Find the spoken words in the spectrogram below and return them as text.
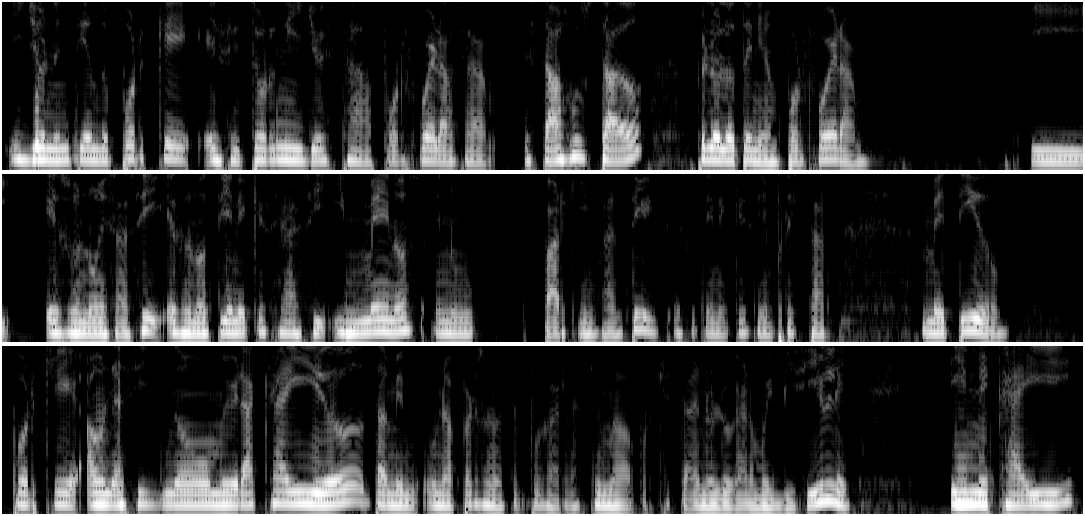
Y yo no entiendo por qué ese tornillo estaba por fuera. O sea, estaba ajustado, pero lo tenían por fuera. Y eso no es así. Eso no tiene que ser así. Y menos en un parque infantil. Eso tiene que siempre estar metido. Porque aún así no me hubiera caído, también una persona se puede haber lastimado porque estaba en un lugar muy visible. Y me caí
